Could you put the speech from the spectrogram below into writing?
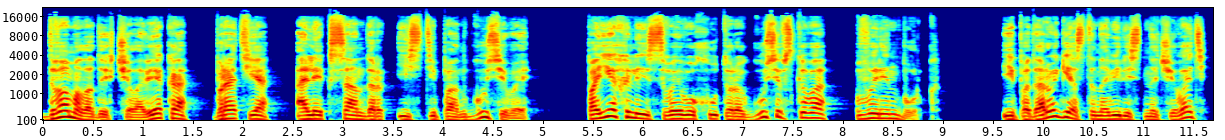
два молодых человека, братья Александр и Степан Гусевы, поехали из своего хутора Гусевского в Оренбург и по дороге остановились ночевать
